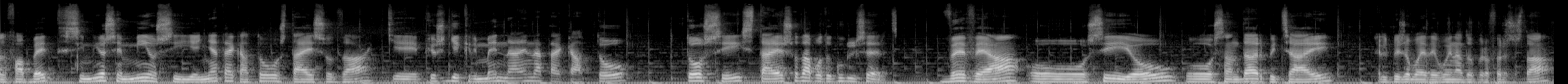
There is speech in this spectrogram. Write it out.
Alphabet, σημείωσε μείωση 9% στα έσοδα και πιο συγκεκριμένα 1% πτώση στα έσοδα από το Google Search. Βέβαια, ο CEO, ο Sundar Pichai, ελπίζω by the way να το προφέρω σωστά,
